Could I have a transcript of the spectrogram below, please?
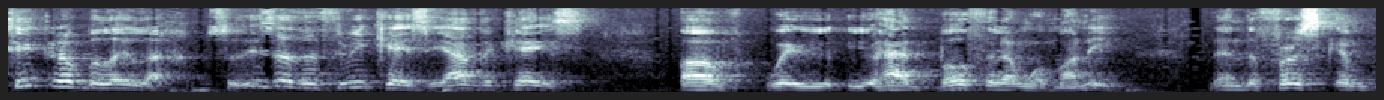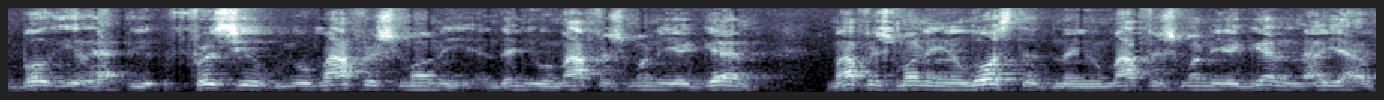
Tikra B'leilach. So these are the three cases. You have the case of where you, you had both of them were money. Then the first, both you, you first you, you mafish money, and then you mafish money again. Mafish money and you lost it, and then you mafish money again, and now you have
